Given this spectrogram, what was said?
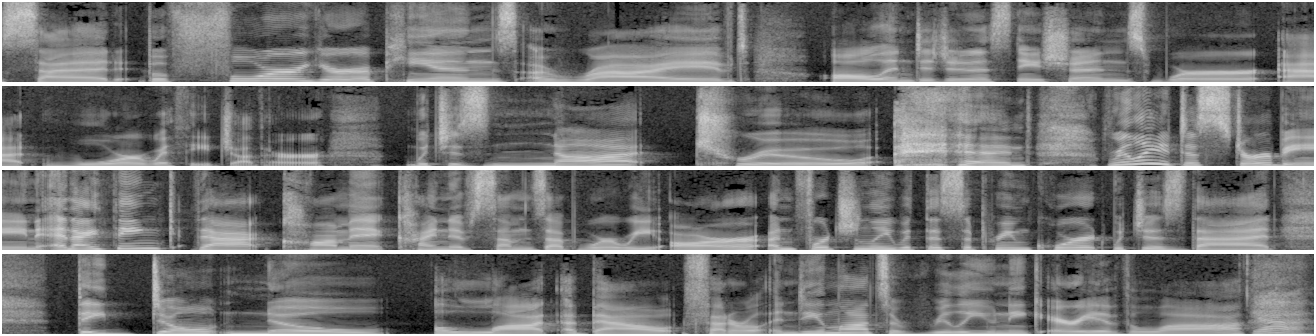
said, before Europeans arrived, all indigenous nations were at war with each other, which is not true and really disturbing. And I think that comment kind of sums up where we are, unfortunately, with the Supreme Court, which is that they don't know a lot about federal Indian law. It's a really unique area of the law. Yeah.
